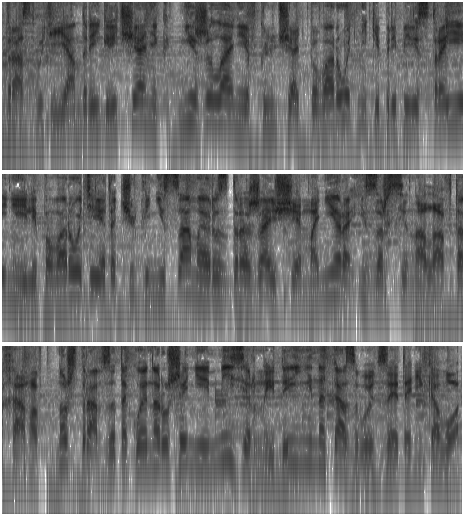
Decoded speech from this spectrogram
Здравствуйте, я Андрей Гречаник. Нежелание включать поворотники при перестроении или повороте – это чуть ли не самая раздражающая манера из арсенала автохамов. Но штраф за такое нарушение мизерный, да и не наказывают за это никого.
